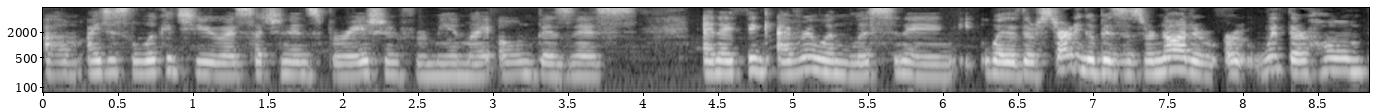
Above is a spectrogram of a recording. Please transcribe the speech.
um, i just look at you as such an inspiration for me in my own business and i think everyone listening whether they're starting a business or not or, or with their home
